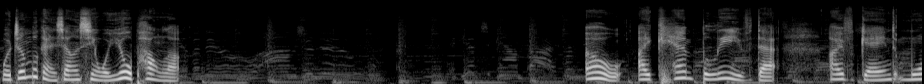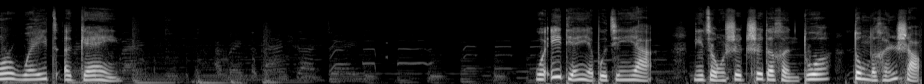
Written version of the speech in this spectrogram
我真不敢相信我又胖了。Oh, I can't believe that I've gained more weight again. 我一点也不惊讶，你总是吃的很多，动的很少。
